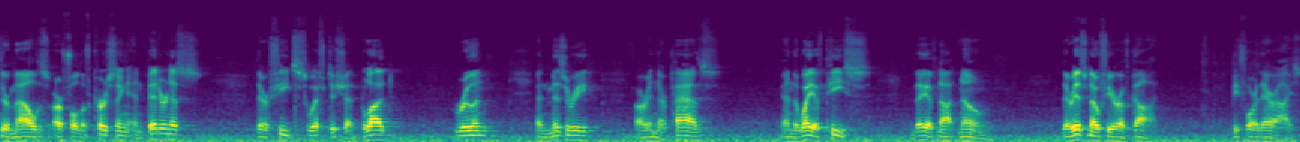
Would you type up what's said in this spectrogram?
Their mouths are full of cursing and bitterness. Their feet swift to shed blood. Ruin and misery are in their paths. And the way of peace they have not known. There is no fear of God before their eyes.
